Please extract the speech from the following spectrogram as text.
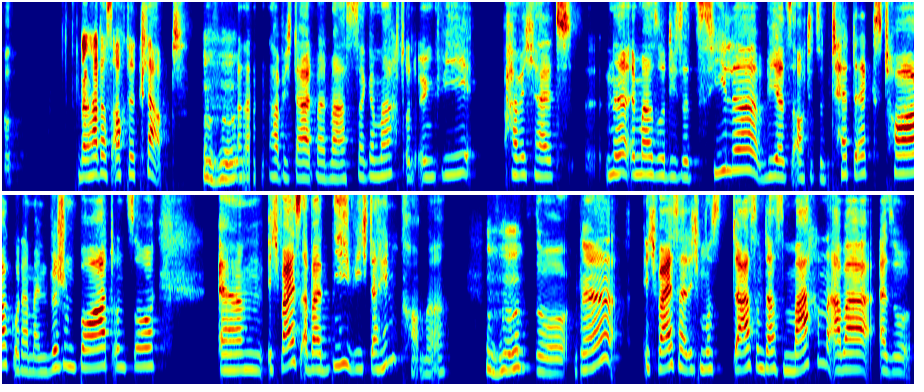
So dann hat das auch geklappt. Mhm. Und dann habe ich da halt meinen Master gemacht und irgendwie habe ich halt ne, immer so diese Ziele, wie jetzt auch diesen TEDx-Talk oder mein Vision Board und so. Ähm, ich weiß aber nie, wie ich da hinkomme. Mhm. So, ne? Ich weiß halt, ich muss das und das machen, aber also,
